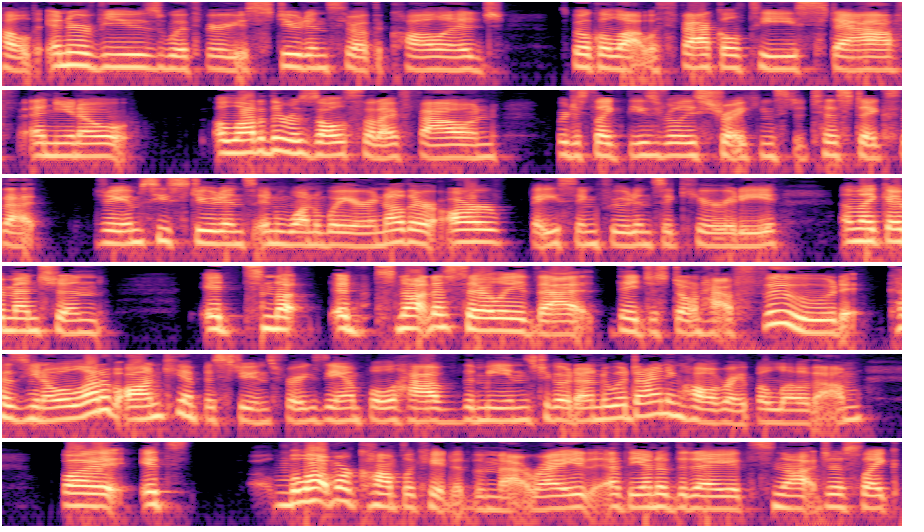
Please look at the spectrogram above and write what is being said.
held interviews with various students throughout the college, spoke a lot with faculty, staff, and you know, a lot of the results that I found were just like these really striking statistics that JMC students, in one way or another, are facing food insecurity. And like I mentioned, it's not it's not necessarily that they just don't have food because you know a lot of on-campus students for example have the means to go down to a dining hall right below them but it's a lot more complicated than that right at the end of the day it's not just like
